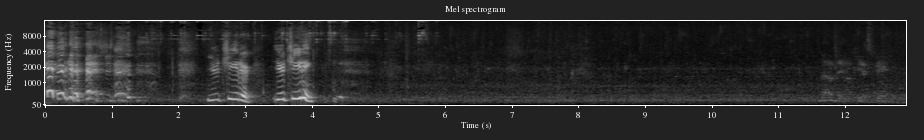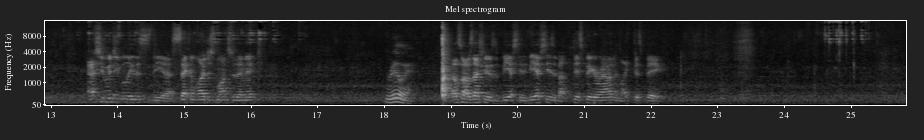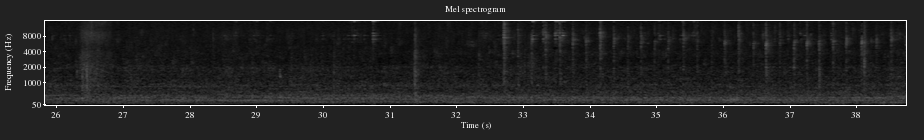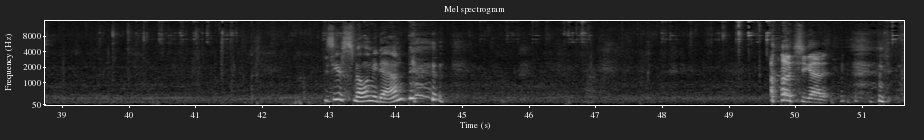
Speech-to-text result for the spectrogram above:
You're a cheater. You're cheating. Actually, would you believe this is the uh, second largest monster they make? Really? That's why I was actually it was the BFC. The BFC is about this big around and like this big. You see her smelling me down? Oh, she got it.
